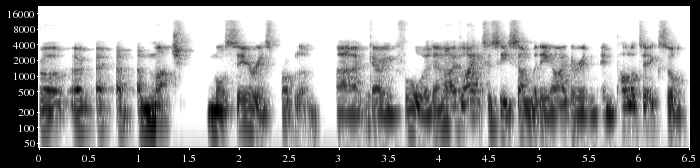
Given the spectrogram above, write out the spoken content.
for a, a, a much more serious problem uh, going forward. And I'd like to see somebody either in, in politics or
